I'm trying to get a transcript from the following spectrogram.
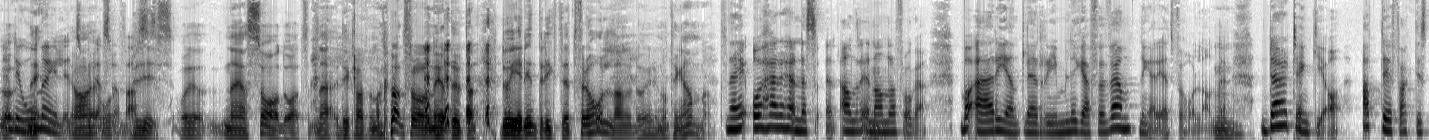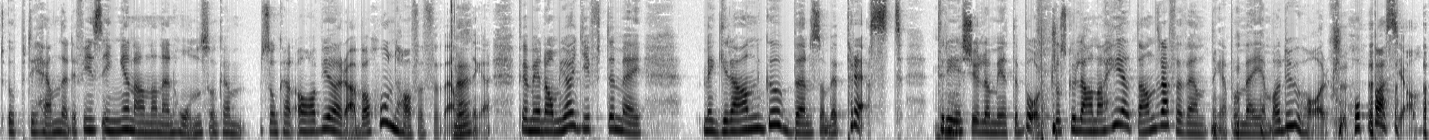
Ja, det är Nej, omöjligt, skulle jag slå fast. Precis. Och jag, när jag sa då att nej, det är klart att man kan ha ett förhållande helt utan, då är det inte riktigt ett förhållande, då är det någonting annat. Nej, och här är hennes en andra, Mm. en andra fråga. Vad är egentligen rimliga förväntningar i ett förhållande? Mm. Där tänker jag att det är faktiskt upp till henne. Det finns ingen annan än hon som kan, som kan avgöra vad hon har för förväntningar. För jag menar, om jag gifter mig med granngubben som är präst tre Mm. kilometer bort så skulle han ha helt andra förväntningar på mig än vad du har, hoppas jag.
